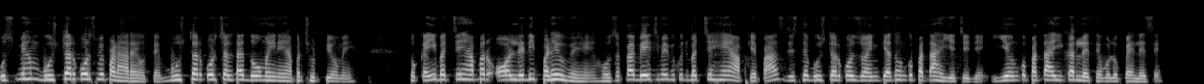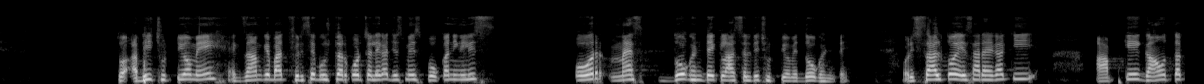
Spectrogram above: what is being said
उसमें हम बूस्टर कोर्स में पढ़ा रहे होते हैं। बूस्टर कोर्स चलता है दो महीने यहाँ पर छुट्टियों में। तो कई बच्चे यहाँ पर ऑलरेडी पढ़े हुए हैं। हो सकता है बेच में भी कुछ बच्चे हैं आपके पास जिसने बूस्टर कोर्स ज्वाइन किया था, उनको पता है ये चीज़ें। ये उनको पता ही कर लेते हैं वो लोग पहले से। तो अभी छुट्टियों में एग्ज़ाम के बाद फिर से बूस्टर कोर्स चलेगा, जिसमें स्पोकन इंग्लिश और मैथ्स दो घंटे क्लास चलती छुट्टियों में, दो घंटे। और इस साल तो ऐसा रहेगा कि आपके गाँव तक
